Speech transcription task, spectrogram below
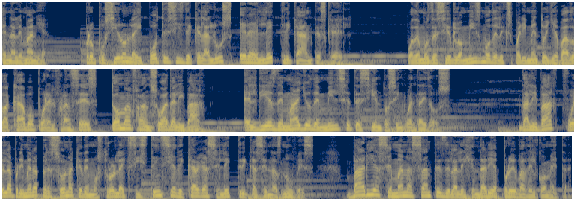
en Alemania, propusieron la hipótesis de que la luz era eléctrica antes que él. Podemos decir lo mismo del experimento llevado a cabo por el francés Thomas François Dalibard el 10 de mayo de 1752. Dalibard fue la primera persona que demostró la existencia de cargas eléctricas en las nubes, varias semanas antes de la legendaria prueba del cometa.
